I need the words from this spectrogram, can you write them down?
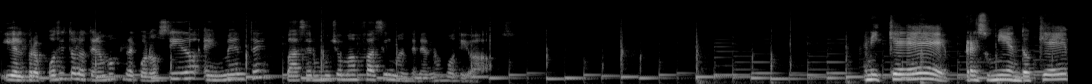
y el propósito lo tenemos reconocido en mente, va a ser mucho más fácil mantenernos motivados. Ani, qué, resumiendo, ¿qué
